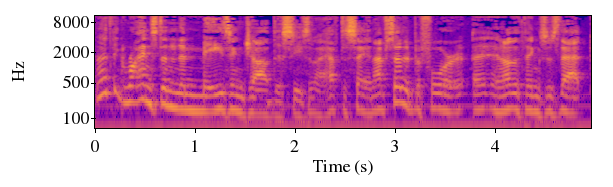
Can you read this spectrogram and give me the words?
and I think Ryan's done an amazing job this season. I have to say, and I've said it before uh, and other things is that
